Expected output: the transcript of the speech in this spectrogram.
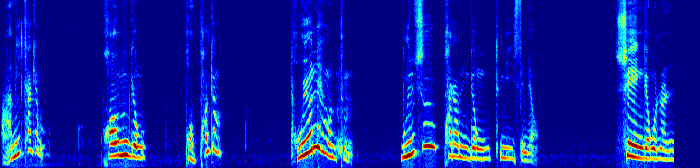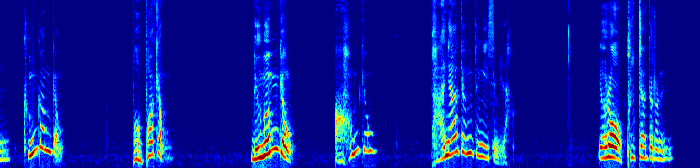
아미타경, 화엄경, 법화경, 보현행원품, 문수발언경 등이 있으며 수행경으로는 금강경, 법화경, 능엄경, 아함경, 반야경 등이 있습니다. 여러 불자들은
